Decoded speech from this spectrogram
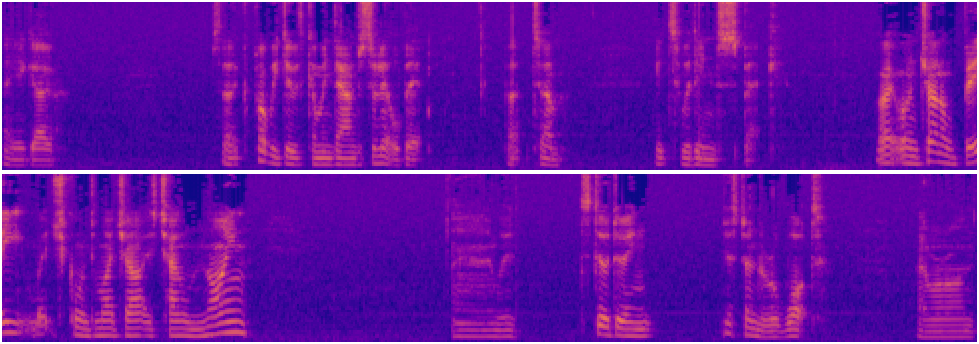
There you go. So it could probably do with coming down just a little bit, but um, it's within spec. Right, we're on channel B, which according to my chart is channel 9. And we're still doing just under a watt and we're on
